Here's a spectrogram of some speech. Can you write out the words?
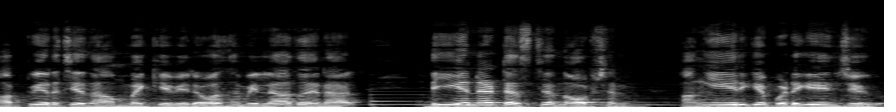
അപ്പിയർ ചെയ്ത അമ്മയ്ക്ക് വിരോധമില്ലാത്തതിനാൽ ഡി എൻ എ ടെസ്റ്റ് എന്ന ഓപ്ഷൻ അംഗീകരിക്കപ്പെടുകയും ചെയ്തു.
